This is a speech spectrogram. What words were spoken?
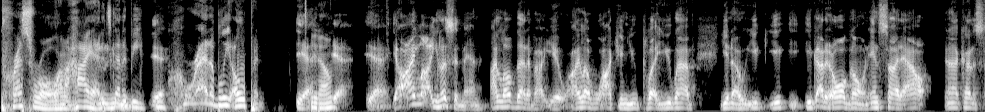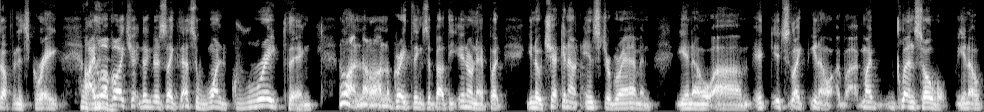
press roll on a hi hat. It's mm-hmm. got to be yeah. incredibly open. Yeah. You know? Yeah. Yeah. Yeah. I love, listen, man, I love that about you. I love watching you play. You have, you know, you, you, you got it all going inside out and that kind of stuff, and it's great. Oh, I man. love like there's like that's one great thing. A lot, not a lot of great things about the internet, but you know, checking out Instagram and you know, um, it, it's like you know, my Glenn Sobel. You know,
